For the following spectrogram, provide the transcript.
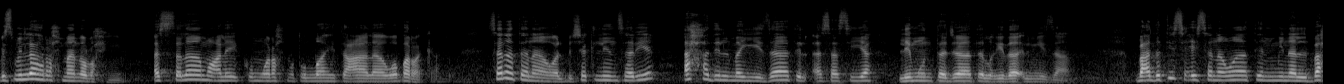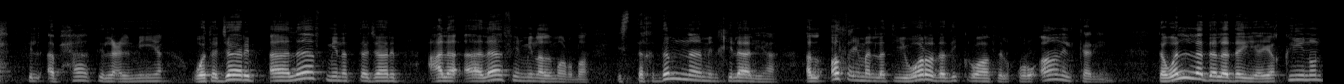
بسم الله الرحمن الرحيم. السلام عليكم ورحمة الله تعالى وبركاته. سنتناول بشكل سريع أحد الميزات الأساسية لمنتجات الغذاء الميزان. بعد تسع سنوات من البحث في الأبحاث العلمية وتجارب آلاف من التجارب على آلاف من المرضى استخدمنا من خلالها الأطعمة التي ورد ذكرها في القرآن الكريم. تولد لدي يقين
